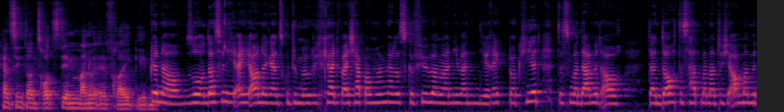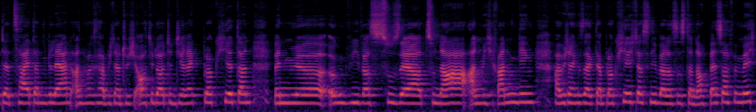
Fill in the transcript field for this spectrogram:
kannst du ihn dann trotzdem manuell freigeben. Genau, so und das finde ich eigentlich auch eine ganz gute Möglichkeit, weil ich habe auch manchmal das Gefühl, wenn man jemanden direkt blockiert, dass man damit auch dann doch, das hat man natürlich auch mal mit der Zeit dann gelernt. Anfangs habe ich natürlich auch die Leute direkt blockiert dann, wenn mir irgendwie was zu sehr, zu nah an mich ranging, habe ich dann gesagt, da blockiere ich das lieber, das ist dann auch besser für mich.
